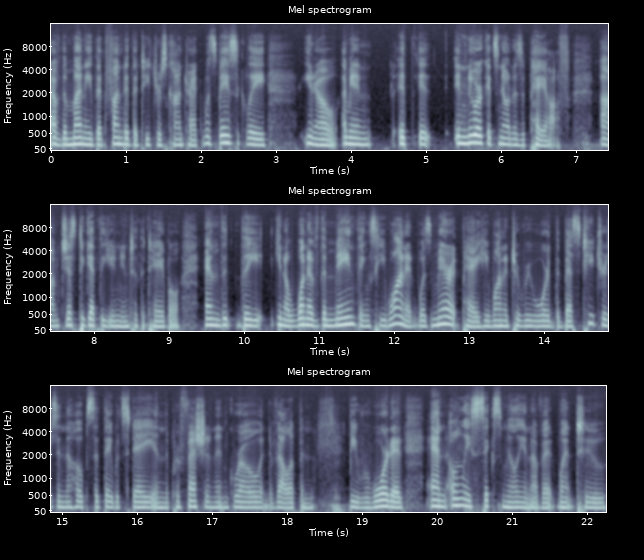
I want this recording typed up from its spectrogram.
of the money that funded the teachers' contract was basically, you know, I mean, it it in Newark, it's known as a payoff, um, just to get the union to the table. And the, the, you know, one of the main things he wanted was merit pay. He wanted to reward the best teachers in the hopes that they would stay in the profession and grow and develop and be rewarded. And only six million of it went to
